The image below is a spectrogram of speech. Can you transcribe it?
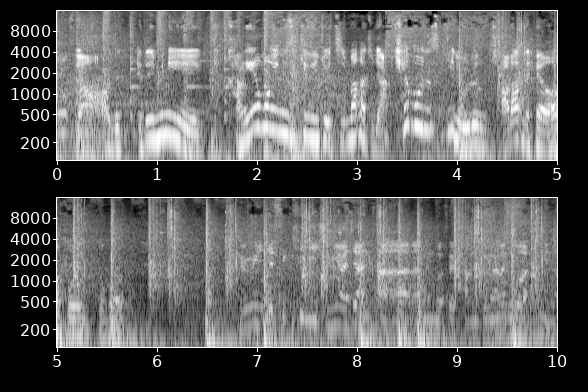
어, 야 근데 개dem이 강해 보이는 스킬이 있겠지만 좀 약해 보이는 스킬이 오히려 좀 잘하네요 거. 그러면 이제 스킬이 중요하지 않다라는 것을 방증하는 것 같습니다.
